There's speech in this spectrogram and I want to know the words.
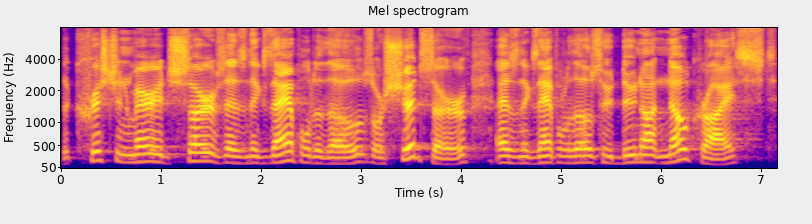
The Christian marriage serves as an example to those, or should serve as an example to those who do not know Christ,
